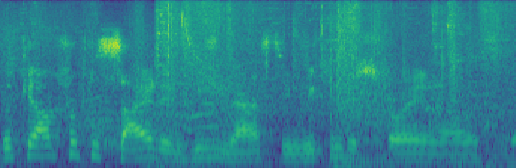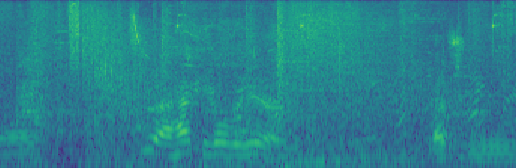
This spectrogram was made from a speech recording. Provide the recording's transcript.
Look out for Poseidon. He's nasty. We can destroy him all this guy. Who the heck is over here? That's me.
